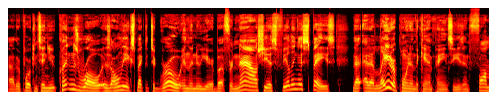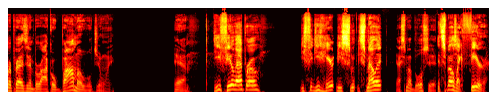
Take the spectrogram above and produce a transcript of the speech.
Uh, the report continued. Clinton's role is only expected to grow in the new year, but for now, she is filling a space that at a later point in the campaign season, former President Barack Obama will join. Yeah. Do you feel that, bro? Do you, feel, do you hear it? Do you sm- smell it? I smell bullshit. It smells like fear.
